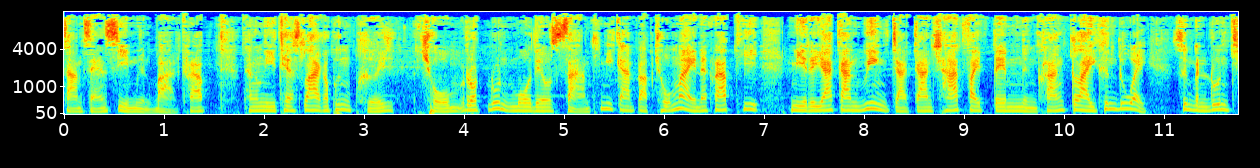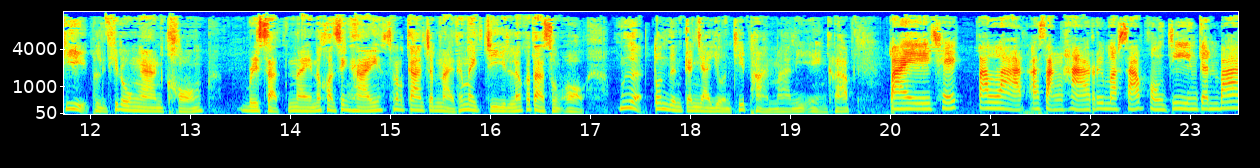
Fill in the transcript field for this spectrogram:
1,340,000 บาทครับ ทั้งนี้ Tesla ก็เพิ่งเผย โฉมรถรุ่นโมเดล 3 ที่มีการปรับโฉมใหม่นะครับที่มีระยะการวิ่งจากการชาร์จไฟเต็มหนึ่งครั้งไกลขึ้นด้วย ซึ่งเป็นรุ่นที่ผลิตที่โรงงานของบริษัทในนครเซี่ยงไฮ้สำหรับการจำหน่ายทั้งในจีนแล้วก็ตลาดส่งออก เมื่อต้นเดือนกันยายนที่ผ่านมานี้เองครับ ไปเช็คตลาดอสังหาริมทรัพย์ของจีนกันบ้าง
